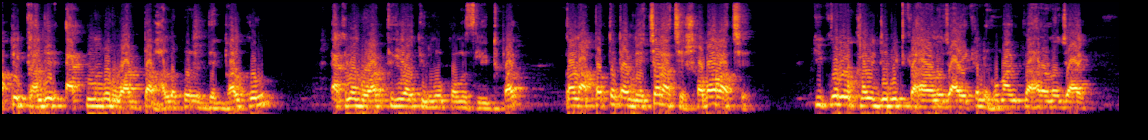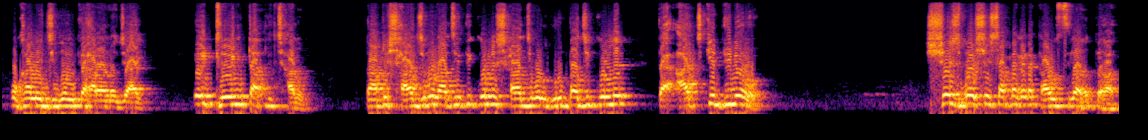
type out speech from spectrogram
আপনি কান্দির এক নম্বর ওয়ার্ডটা ভালো করে দেখভাল করুন। এক নম্বর ওয়ার্ড থেকে যাও তৃণমূল কংগ্রেস লিড পায়। কারণ আপনার তো একটা নেচার আছে, স্বভাব আছে। কি করে ওখানে ডেবিটকে হারানো যায়, এখানে হুমায়ুনকে হারানো যায়, ওখানে জীবনকে হারানো যায়, এই ট্রেনটা আপনি ছাড়ুন। তা আপনি সারা জীবন রাজনীতি করলেন, সারা জীবন গ্রুপবাজি করলেন তাই আজকের দিনেও শেষ বয়সে এসে আপনাকে একটা কাউন্সিলর হতে হয়।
